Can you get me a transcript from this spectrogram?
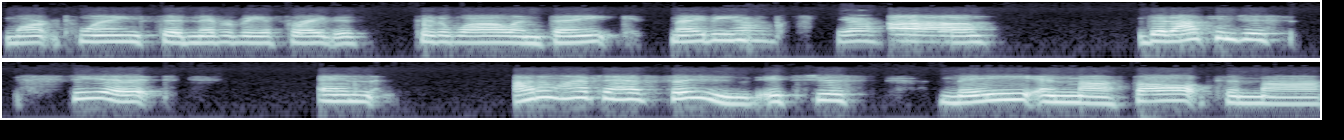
Mark Twain said, never be afraid to sit a while and think, maybe. Yeah. yeah. Uh, that I can just sit and I don't have to have food. It's just me and my thoughts and my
